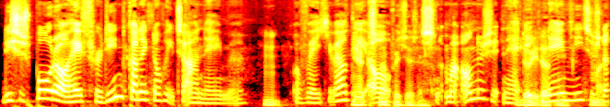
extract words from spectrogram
die zijn sporen al heeft verdiend, kan ik nog iets aannemen. Hm. Of weet je wel, Ja, die snap al. Maar anders, nee, Doe ik neem niet? zo snel.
